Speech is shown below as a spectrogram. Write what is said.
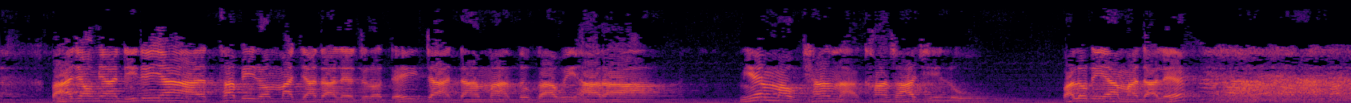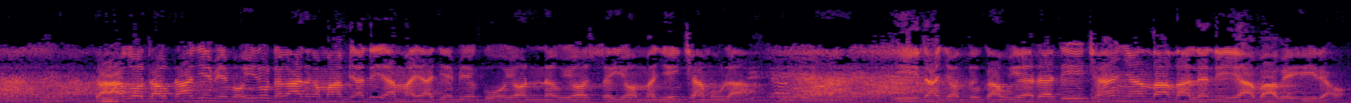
ဘာကြောင့်များဒီတရားထပ်ပြီးတော့မှတ်ကြတာလဲဆိုတော့ဒိဋ္ဌဓမ္မဒုက္ခဝိဟာရမျက်မှောက်ချမ်းသာခံစားခြင်းလို့ဘာလို့တရားမှတ်တာလဲဒါကိုထောက်ထားခြင်းဖြင့်ဘုန်းကြီးတို့တရားဓမ္မမြတ်တရားမှတ်ရခြင်းဖြင့်ကိုယ်ရောနှုတ်ရောစိတ်ရောမငြိမ်းချမ်းဘူးလားဒီဒါကြောင့်ဒုက္ခဝိရတိချမ်းညာသာသာလည်းနေရပါပေ၏တော့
